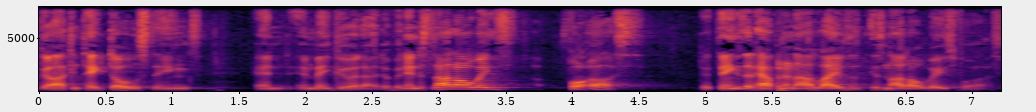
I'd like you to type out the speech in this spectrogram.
God can take those things and, and make good out of it. And it's not always for us. The things that happen in our lives is not always for us.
